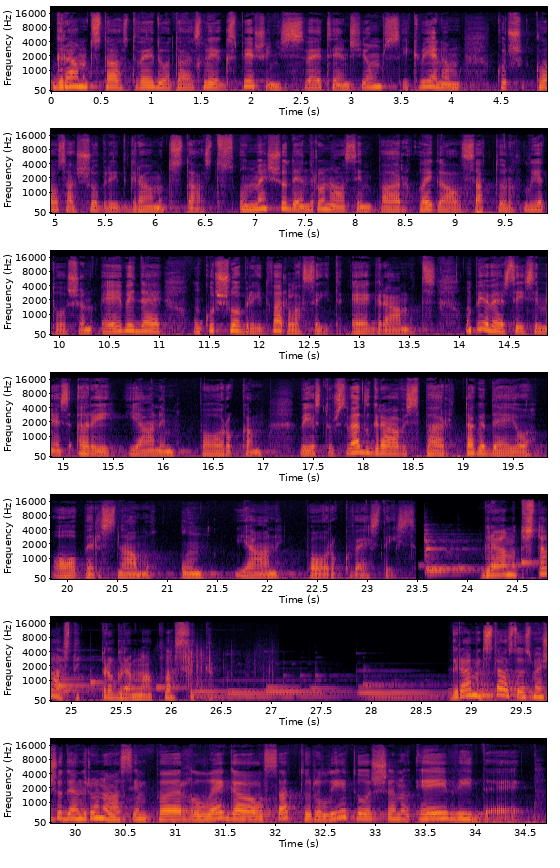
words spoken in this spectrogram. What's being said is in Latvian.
Grāmatu stāstu veidotājs Liegas Piešiņas sveiciens jums ikvienam, kurš klausās šobrīd grāmatu stāstus. Un mēs šodien runāsim par legālu satura lietošanu e-vidē un kur šobrīd var lasīt e-grāmatas. Un pievērsīsimies arī Jānim Porukam, viesturs vecgrāvis par tagadējo operas namu un Jāni Poruku vēstīs. Grāmatu stāsti programmā Klasika. Grāmatā stāstos mēs šodien runāsim par legālu satura lietošanu e-vidē.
